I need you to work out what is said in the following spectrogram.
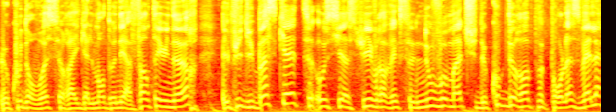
Le coup d'envoi sera également donné à 21h. Et puis du basket aussi à suivre avec ce nouveau match de Coupe d'Europe pour l'Asvel.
